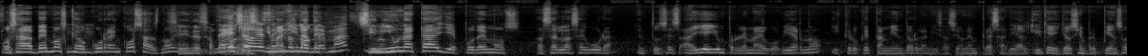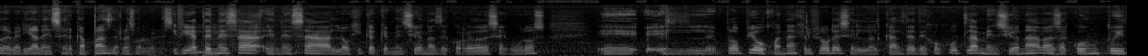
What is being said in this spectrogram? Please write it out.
o sea, vemos que ocurren cosas, ¿no? de hecho, es imagínate, si ni una calle podemos hacerla segura, entonces ahí hay un problema de gobierno y creo que también de organización empresarial y que yo siempre pienso debería de ser capaz de resolver eso. Y fíjate en esa, en esa lógica que mencionas de corredores seguros, eh, el propio Juan Ángel Flores, el alcalde de Jojutla, mencionaba, sacó un tuit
